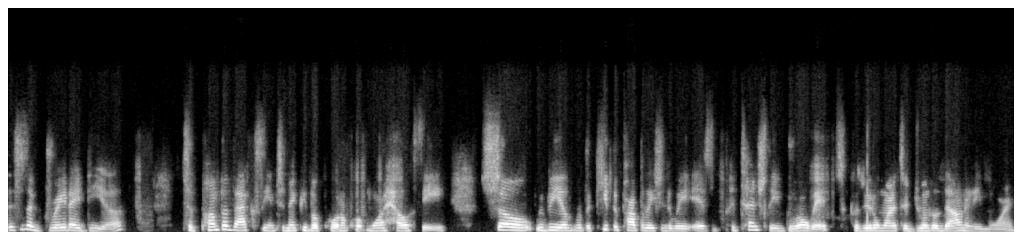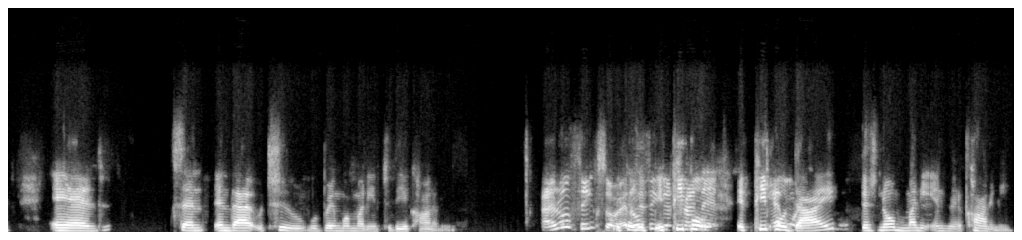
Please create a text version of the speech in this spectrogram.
This is a great idea to pump a vaccine to make people quote unquote more healthy. So we'd be able to keep the population the way it is, potentially grow it because we don't want it to dwindle down anymore, and send and that too will bring more money into the economy. I don't think so. Because if, if people if people die, there's no money in the economy.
